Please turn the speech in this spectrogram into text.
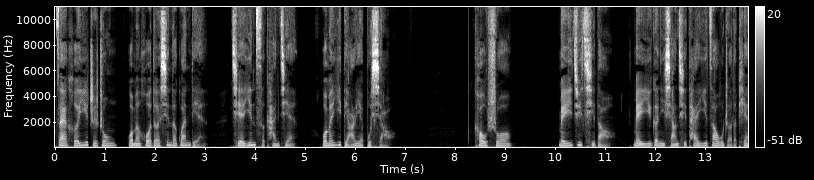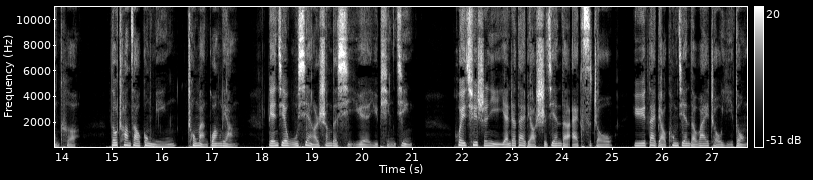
在合一之中，我们获得新的观点，且因此看见我们一点儿也不小。寇说：“每一句祈祷，每一个你想起太一造物者的片刻。”都创造共鸣，充满光亮，连接无限而生的喜悦与平静，会驱使你沿着代表时间的 x 轴与代表空间的 y 轴移动，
